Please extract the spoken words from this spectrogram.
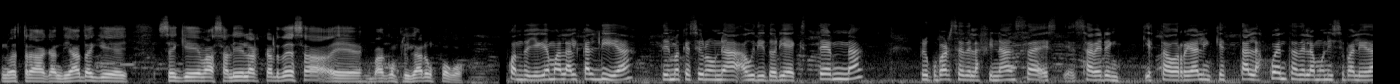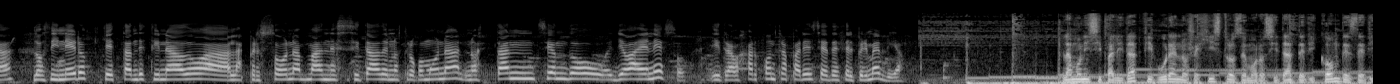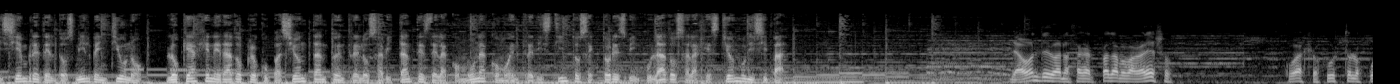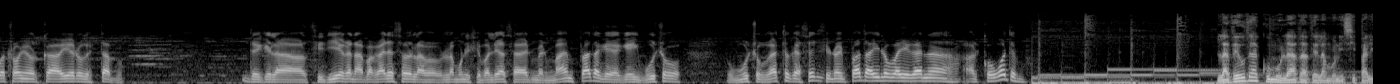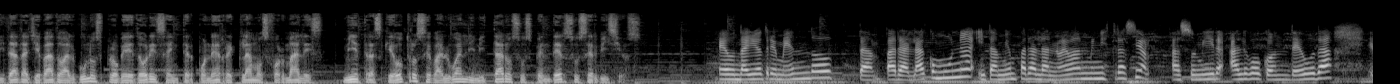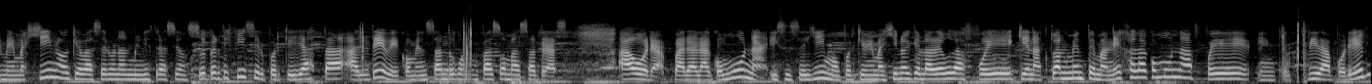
nuestra candidata que sé que va a salir la alcaldesa eh, va a complicar un poco. Cuando lleguemos a la alcaldía tenemos que hacer una auditoría externa, preocuparse de las finanzas, saber en qué estado real, en qué están las cuentas de la municipalidad. Los dineros que están destinados a las personas más necesitadas de nuestra comuna no están siendo llevadas en eso y trabajar con transparencia desde el primer día. La municipalidad figura en los registros de morosidad de DICOM desde diciembre del 2021, lo que ha generado preocupación tanto entre los habitantes de la comuna como entre distintos sectores vinculados a la gestión municipal. ¿De dónde van a sacar plata para pagar eso? Cuatro, justo los cuatro años del caballero que estamos. De que la, si llegan a pagar eso, la, la municipalidad se va a ver mermada en plata, que aquí hay muchos mucho gastos que hacer. Si no hay plata, ahí lo va a llegar al cogote. La deuda acumulada de la municipalidad ha llevado a algunos proveedores a interponer reclamos formales, mientras que otros evalúan limitar o suspender sus servicios. Es un daño tremendo para la comuna y también para la nueva administración. Asumir algo con deuda, me imagino que va a ser una administración súper difícil porque ya está al debe, comenzando con un paso más atrás. Ahora, para la comuna, y si seguimos, porque me imagino que la deuda fue quien actualmente maneja la comuna, fue incumplida por él,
